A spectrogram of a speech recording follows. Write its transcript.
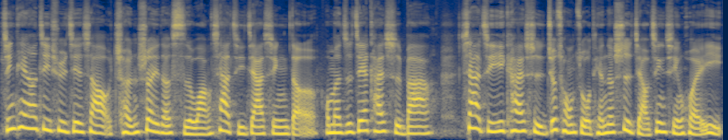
今天要继续介绍沉睡的死亡下集加心得，我们直接开始吧。下集一开始就从佐田的视角进行回忆。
